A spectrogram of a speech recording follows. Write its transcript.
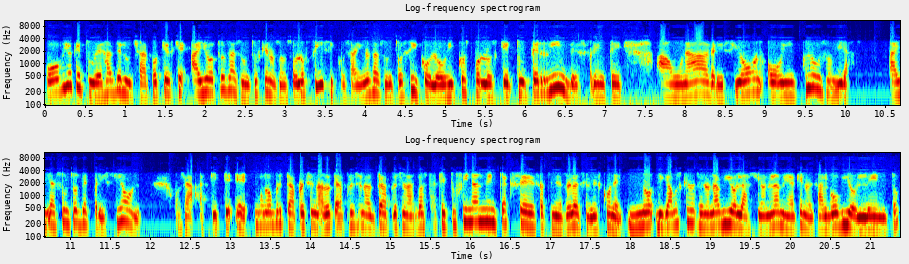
obvio que tú dejas de luchar porque es que hay otros asuntos que no son solo físicos, hay unos asuntos psicológicos por los que tú te rindes frente a una agresión o incluso, mira, hay asuntos de presión. O sea, aquí eh, un hombre te ha presionado, te ha presionado, te ha presionado hasta que tú finalmente accedes a tener relaciones con él. No, digamos que no será una violación en la medida que no es algo violento,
